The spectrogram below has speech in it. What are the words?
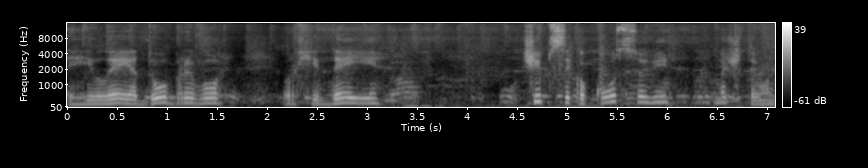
гілея добриво, орхідеї, чіпси кокосові. Бачите, вон.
